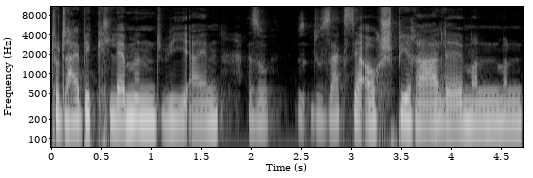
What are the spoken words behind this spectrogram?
total beklemmend wie ein, also du sagst ja auch Spirale, man, man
